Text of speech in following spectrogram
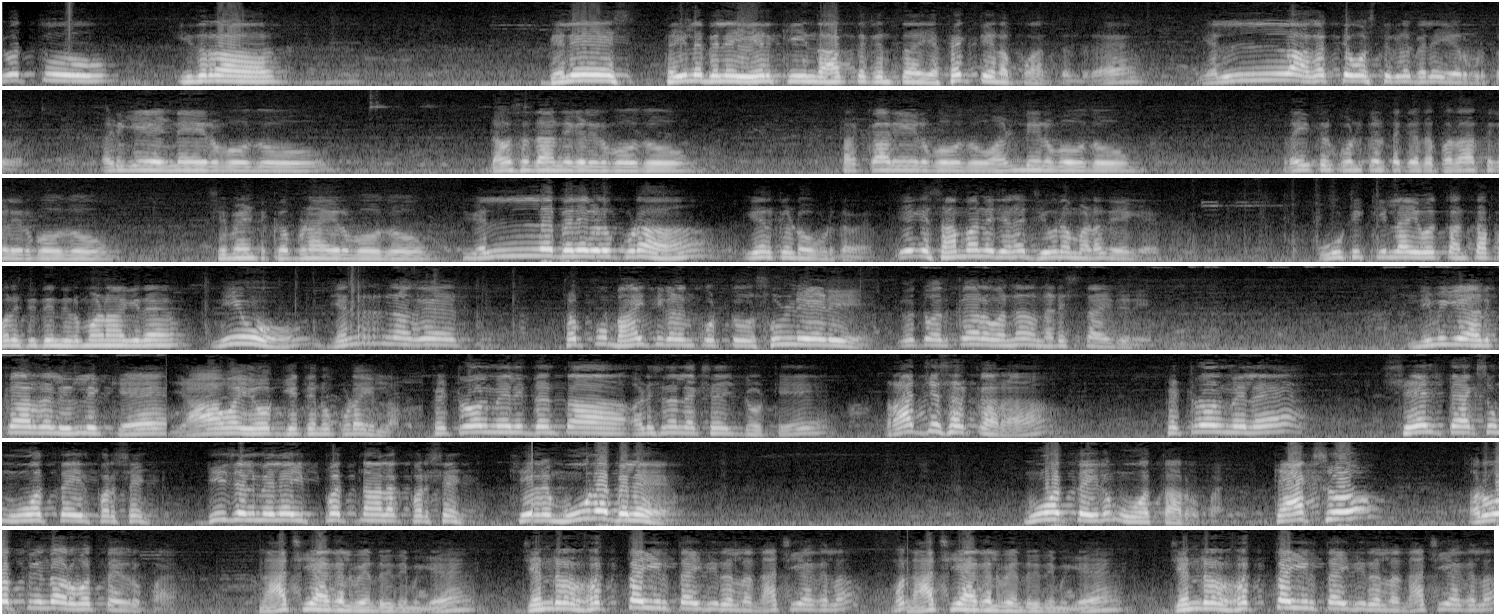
ಇವತ್ತು ಇದರ ಬೆಲೆ, ತೈಲ ಬೆಲೆ ಏರಿಕೆಯಿಂದ ಆಗ್ತಕ್ಕಂಥ ಎಫೆಕ್ಟ್ ಏನಪ್ಪ ಅಂತಂದ್ರೆ, ಎಲ್ಲ ಅಗತ್ಯ ವಸ್ತುಗಳ ಬೆಲೆ ಏರ್ಬಿಡ್ತವೆ. ಅಡಿಗೆ ಎಣ್ಣೆ ಇರ್ಬೋದು, ದವಸ ಧಾನ್ಯಗಳಿರ್ಬೋದು, ತರಕಾರಿ ಇರ್ಬೋದು, ಹಣ್ಣಿರ್ಬೋದು, ರೈತರು ಕೊಂಡ್ಕೊಳ್ತಕ್ಕಂಥ ಪದಾರ್ಥಗಳಿರ್ಬೋದು, ಸಿಮೆಂಟ್, ಕಬ್ಬಣ ಇರ್ಬೋದು, ಇವೆಲ್ಲ ಬೆಲೆಗಳು ಕೂಡ ಏರ್ಕೊಂಡು ಹೋಗ್ಬಿಡ್ತವೆ. ಹೇಗೆ ಸಾಮಾನ್ಯ ಜನ ಜೀವನ ಮಾಡೋದು ಹೇಗೆ? ಊಟಕ್ಕಿಲ್ಲ ಇವತ್ತು ಅಂತ ಪರಿಸ್ಥಿತಿ ನಿರ್ಮಾಣ ಆಗಿದೆ. ನೀವು ಜನರನ್ನಾಗ ತಪ್ಪು ಮಾಹಿತಿಗಳನ್ನು ಕೊಟ್ಟು ಸುಳ್ಳು ಹೇಳಿ ಇವತ್ತು ಅಧಿಕಾರವನ್ನ ನಡೆಸ್ತಾ ಇದ್ದೀರಿ. ನಿಮಗೆ ಅಧಿಕಾರದಲ್ಲಿ ಇರಲಿಕ್ಕೆ ಯಾವ ಯೋಗ್ಯತೆನೂ ಕೂಡ ಇಲ್ಲ. ಪೆಟ್ರೋಲ್ ಮೇಲಿದ್ದಂತ ಅಡಿಷನಲ್ ಎಕ್ಸೈಸ್ ಡ್ಯೂಟಿ, ರಾಜ್ಯ ಸರ್ಕಾರ ಪೆಟ್ರೋಲ್ ಮೇಲೆ ಸೇಲ್ ಟ್ಯಾಕ್ಸ್ ಮೂವತ್ತೈದು ಪರ್ಸೆಂಟ್. ಡೀಸೆಲ್ ಮೇಲೆ ಇಪ್ಪತ್ನಾಲ್ಕು ಪರ್ಸೆಂಟ್. ಮೂಲ ಬೆಲೆ ಮೂವತ್ತೈದು, ಮೂವತ್ತಾರು ರೂಪಾಯಿ. ಟ್ಯಾಕ್ಸು ಅರವತ್ತರಿಂದ ಅರವತ್ತೈದು ರೂಪಾಯಿ. ನಾಚಿ ಆಗಲ್ವೇನ್ರಿ ನಿಮಗೆ? ಜನರ ರಕ್ತ ಇರ್ತಾ ಇದ್ದೀರಲ್ಲ ನಾಚಿ ಆಗಲ್ಲ? ನಾಚಿ ಆಗಲ್ವೇನ್ರಿ ನಿಮಗೆ? ಜನರ ರಕ್ತ ಇರ್ತಾ ಇದ್ದೀರಲ್ಲ, ನಾಚಿಕೆ ಆಗಲ್ಲ?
